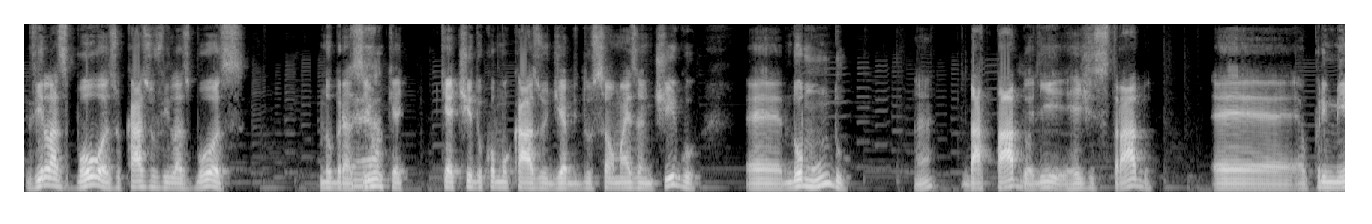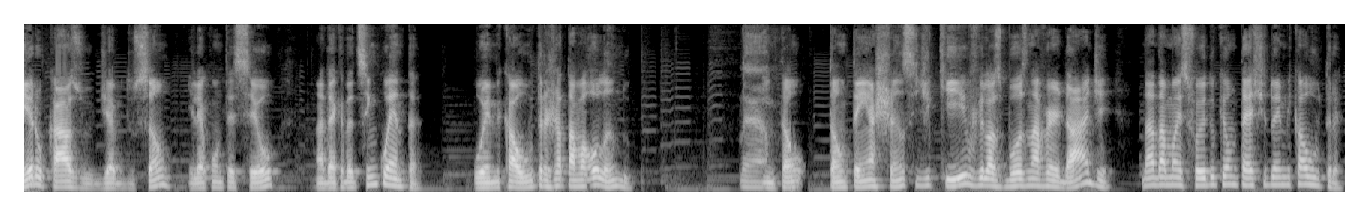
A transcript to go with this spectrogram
Vilas Boas, o caso Vilas Boas, no Brasil, É. que, é, que é tido como o caso de abdução mais antigo é, do mundo, né? datado ali, registrado, é, é o primeiro caso de abdução, ele aconteceu na década de 50. O MK Ultra já estava rolando. É. Então, então tem a chance de que o Vilas Boas, na verdade, nada mais foi do que um teste do MK Ultra.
